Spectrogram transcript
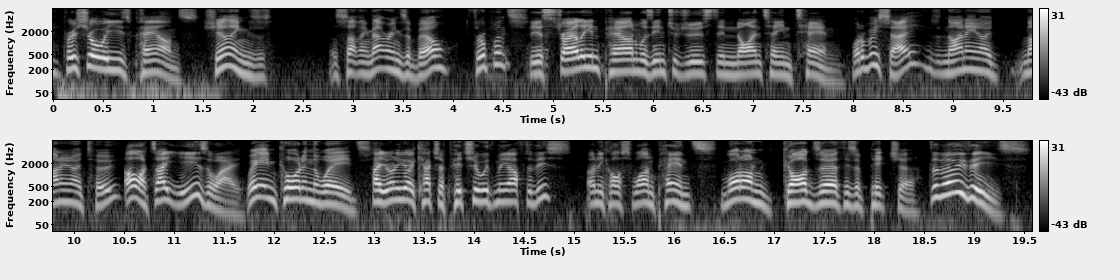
know. Pretty sure we use pounds. Shillings or something. That rings a bell. Threepence? The Australian pound was introduced in 1910. What did we say? Was it 1902? Oh, it's eight years away. We're getting caught in the weeds. Hey, you want to go catch a picture with me after this? Only costs one pence. What on God's earth is a picture? The movies.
